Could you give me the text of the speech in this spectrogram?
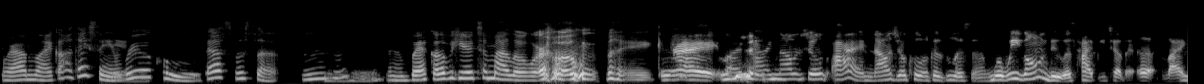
where I'm like, oh, they seem yeah. real cool. That's what's up. Mm-hmm. Mm-hmm. back over here to my little world. like right, like I acknowledge your, I acknowledge your cool because listen, what we gonna do is hype each other up. Like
